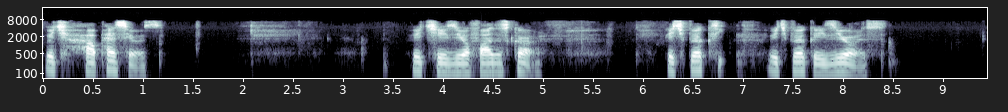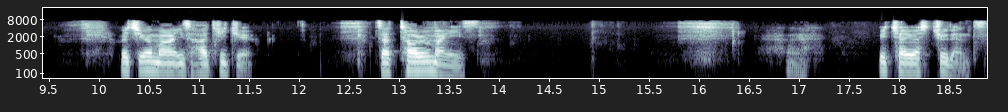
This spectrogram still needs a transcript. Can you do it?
which are pencils? Which is your father's car? Which book, which book is yours? Which woman is her teacher? That tall woman is. Uh, which are your students?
